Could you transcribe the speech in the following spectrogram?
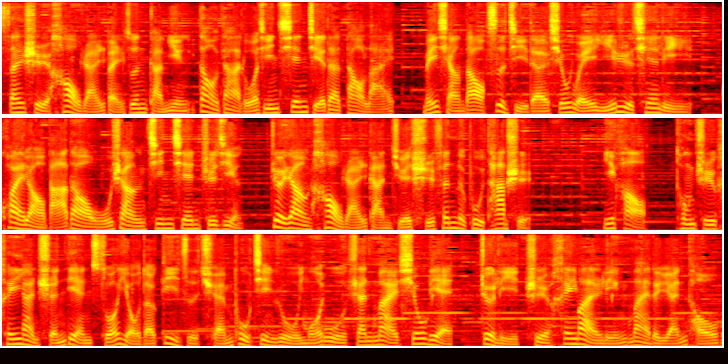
三是浩然本尊感应到大罗金仙劫的到来，没想到自己的修为一日千里，快要达到无上金仙之境，这让浩然感觉十分的不踏实。一号通知黑暗神殿所有的弟子全部进入魔物山脉修炼。这里是黑暗灵脉的源头，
